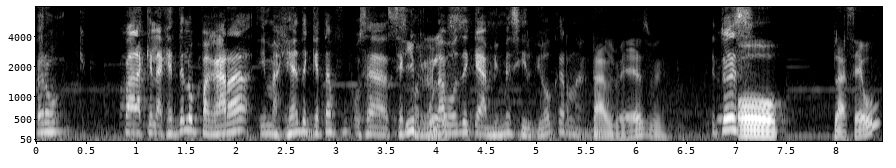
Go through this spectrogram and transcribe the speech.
pero para que la gente lo pagara, imagínate qué tan. O sea, se Sí, corrió la pues. voz de que a mí me sirvió, carnal. tal vez, güey. Entonces, O placebo.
